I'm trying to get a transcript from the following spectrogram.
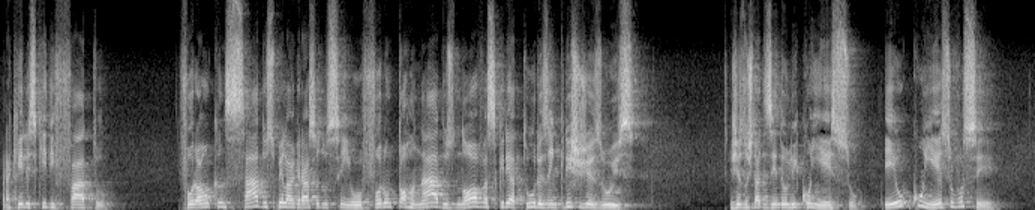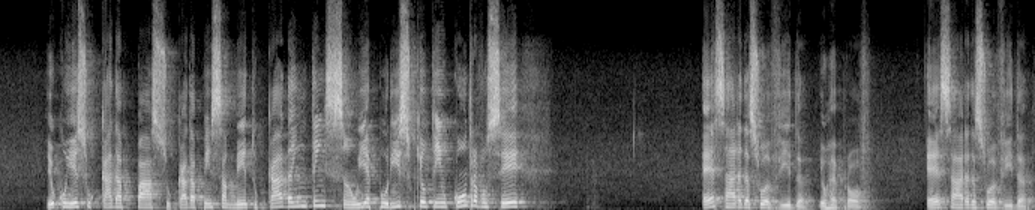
Para aqueles que de fato foram alcançados pela graça do Senhor, foram tornados novas criaturas em Cristo Jesus Jesus está dizendo: Eu lhe conheço, eu conheço você. Eu conheço cada passo, cada pensamento, cada intenção, e é por isso que eu tenho contra você essa área da sua vida, eu reprovo. Essa área da sua vida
